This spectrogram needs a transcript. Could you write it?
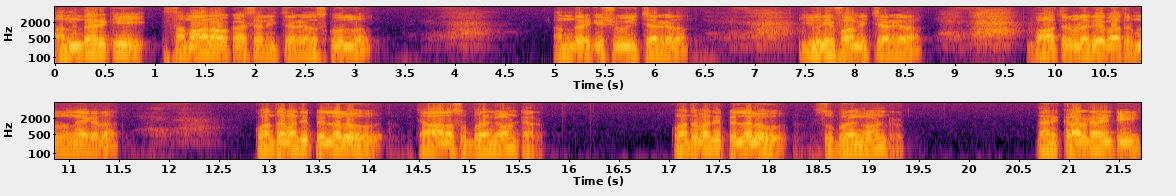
అందరికీ సమాన అవకాశాలు ఇచ్చారు కదా స్కూల్లో? అందరికీ షూ ఇచ్చారు కదా? యూనిఫామ్ ఇచ్చారు కదా? బాత్రూమ్లు అదే బాత్రూమ్లు ఉన్నాయి కదా? కొంతమంది పిల్లలు చాలా శుభ్రంగా ఉంటారు. కొంతమంది పిల్లలు శుభ్రంగా ఉండరు. దానికి కారణం ఏంటి?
